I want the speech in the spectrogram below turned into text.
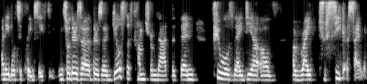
unable to claim safety. And so there's a there's a guilt that comes from that that then fuels the idea of a right to seek asylum,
